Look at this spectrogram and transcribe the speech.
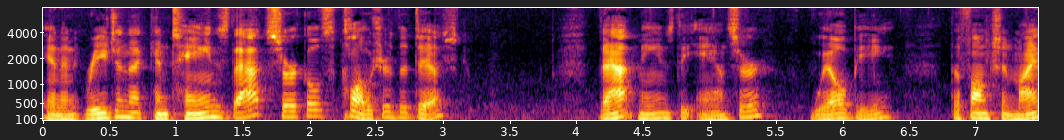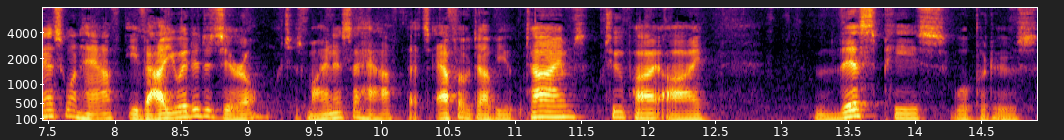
in a region that contains that circle's closure, the disk, that means the answer will be the function minus 1 half evaluated to 0, which is minus a half, that's f of w, times 2 pi i. This piece will produce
